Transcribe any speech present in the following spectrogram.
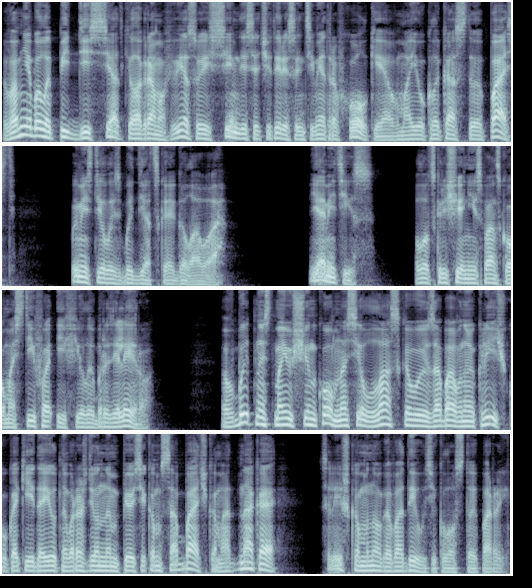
во мне было 50 килограммов весу и 74 сантиметров холки, а в мою клыкастую пасть поместилась бы детская голова. Я метис, плод скрещения испанского мастифа и филы бразилейро. В бытность мою щенком носил ласковую забавную кличку, какие дают новорожденным песикам-собачкам, однако слишком много воды утекло с той поры.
